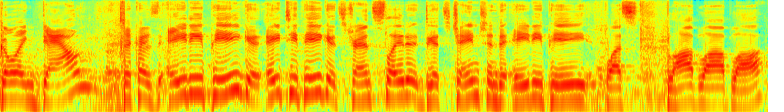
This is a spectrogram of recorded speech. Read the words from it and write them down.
going down because ADP, get, ATP gets translated, gets changed into ADP plus blah, blah, blah.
